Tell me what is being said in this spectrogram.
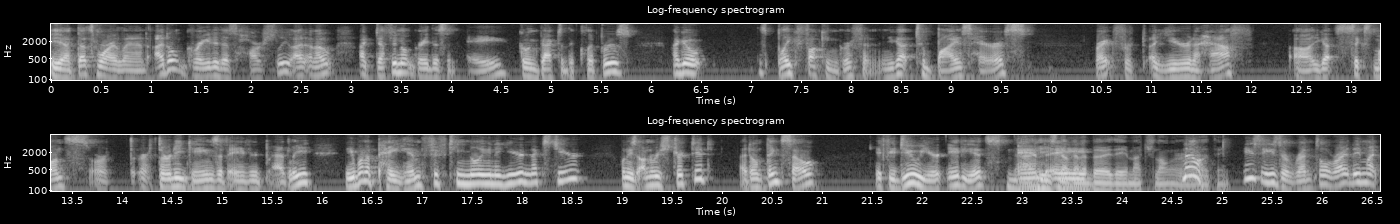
yeah, that's where I land. I don't grade it as harshly. I, I don't. I definitely don't grade this an A. Going back to the Clippers, I go, this Blake fucking Griffin. You got Tobias Harris, right, for a year and a half. Uh, you got six months or, or 30 games of Avery Bradley. You want to pay him 15 million a year next year when he's unrestricted? I don't think so. If you do, you're idiots. No, and he's a, not going to be there much longer. No, I think he's he's a rental, right? They might.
